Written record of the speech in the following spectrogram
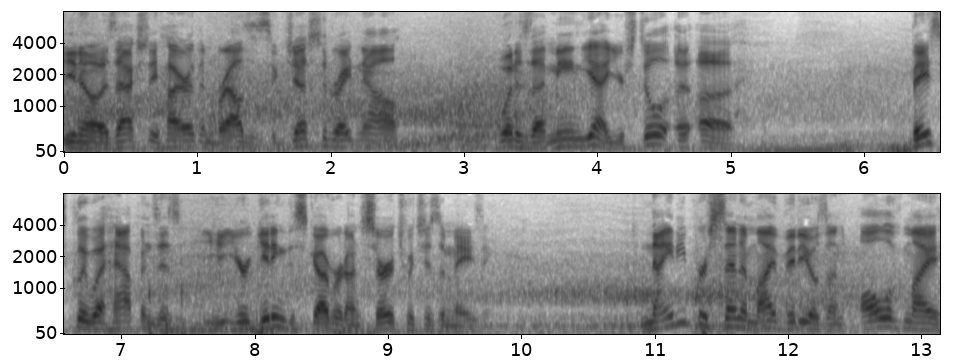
you know, is actually higher than browse is suggested right now, what does that mean? Yeah, you're still, uh, uh, basically what happens is you're getting discovered on search, which is amazing. 90% of my videos on all of my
